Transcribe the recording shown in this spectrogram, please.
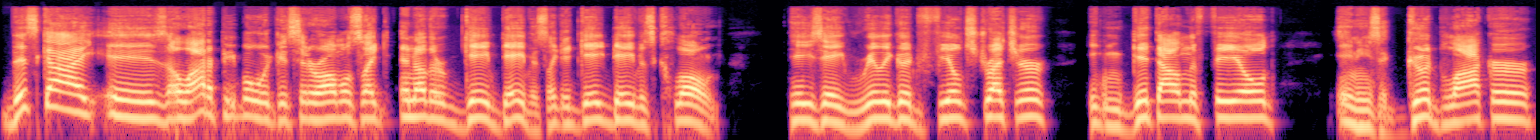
This guy is a lot of people would consider almost like another Gabe Davis, like a Gabe Davis clone. He's a really good field stretcher. He can get down the field and he's a good blocker,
